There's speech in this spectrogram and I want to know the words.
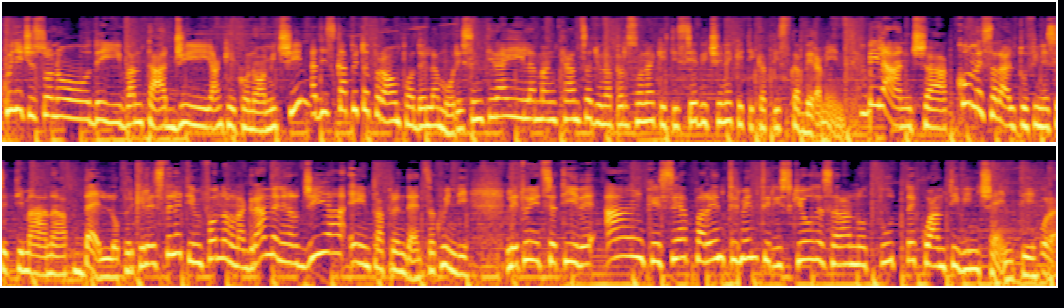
Quindi ci sono dei vantaggi anche economici, a discapito però un po' dell'amore, sentirai la mancanza mancanza di una persona che ti sia vicina e che ti capisca veramente. Bilancia, come sarà il tuo fine settimana? Bello, perché le stelle ti infondono una grande energia e intraprendenza, quindi le tue iniziative, anche se apparentemente rischiose, saranno tutte quanti vincenti. Ora,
